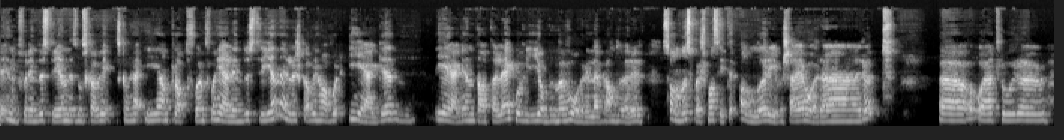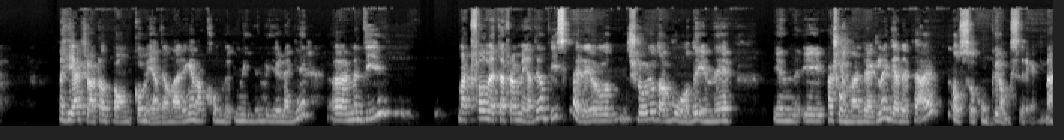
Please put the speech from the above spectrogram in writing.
innenfor industrien. Liksom, skal, vi, skal, vi, ha én plattform for hele industrien, eller skal vi ha vår egen, egen datalek hvor vi jobber med våre leverandører? Sånne spørsmål sitter alle og river seg i håret rundt. Uh, og jeg tror uh, det er helt klart at bank- og medienæringen har kommet mye, mye lenger. Uh, men de, i hvert fall vet jeg fra media, de jo, slår jo da både inn i inn i personvernreglene, GDPR, men også konkurransereglene.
